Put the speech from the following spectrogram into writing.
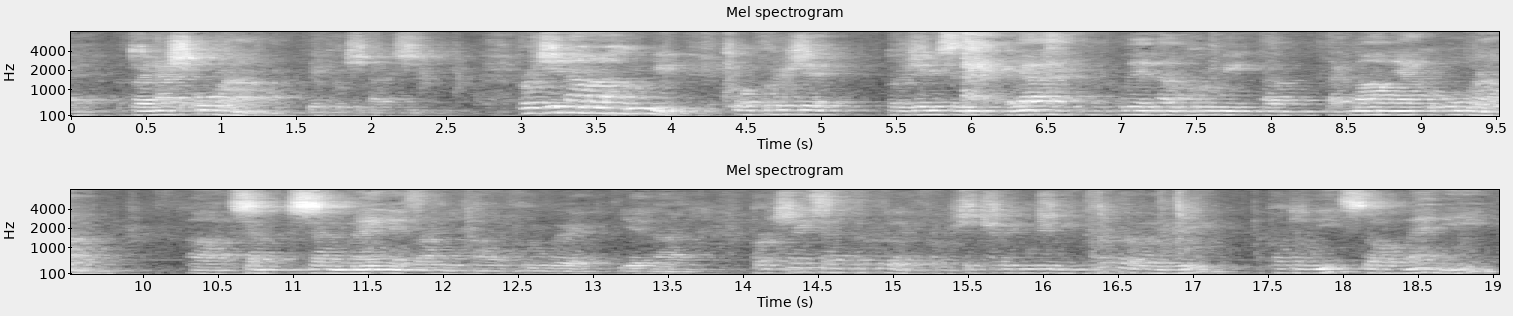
A to je naše obrana, je počítat křídy. Proč je nám hrubý? No, protože, protože když jsem já tam hrubý, tak, tak mám nějakou obranu. A jsem, jsem méně zranitelný v hrubé jednání. Proč nejsem trpělivý? Protože člověk může být trpělivý potom nic z toho není,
